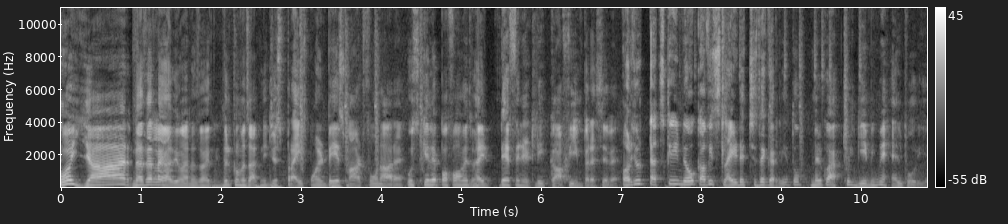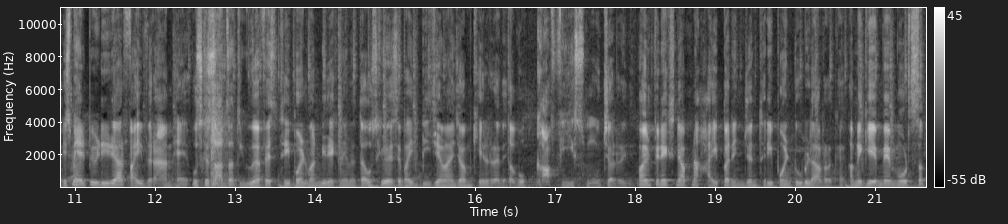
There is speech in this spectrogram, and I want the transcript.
ओ यार। नज़र लगा दी मानस भाई बिल्कुल मज़ाक नहीं जिस प्राइस पॉइंट पे ये स्मार्टफ़ोन आ रहा है उसके लिए परफॉर्मेंस भाई डेफिनेटली काफ़ी इंप्रेसिव है। और जो टच स्क्रीन है वो काफ़ी स्लाइड अच्छे से कर रही है तो मेरे को एक्चुअल गेमिंग में हेल्प हो रही है। इसमें एलपी डी फाइव रैम है उसके साथ साथ U F S three point one भी देखने मिलता है उसकी वजह से भाई बीजेएमआई जब हम खेल रहे थे तब वो काफ़ी स्मूथ चल रही थी। और इन्फिनिक्स ने अपना hyper engine three point two भी डाल रखा है। हमने गेम में मोड सब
